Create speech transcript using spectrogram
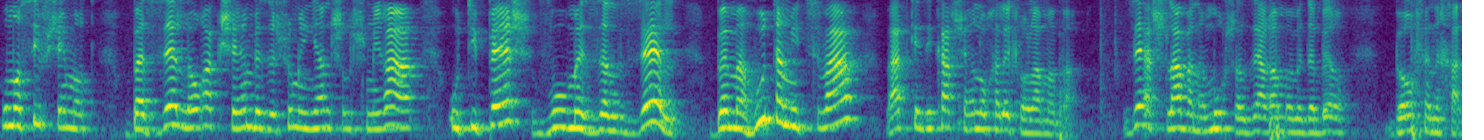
הוא מוסיף שמות. בזה לא רק שאין בזה שום עניין של שמירה, הוא טיפש והוא מזלזל במהות המצווה, ועד כדי כך שאין לו חלק לעולם הבא. זה השלב הנמוך שעל זה הרמב"ם מדבר באופן אחד.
